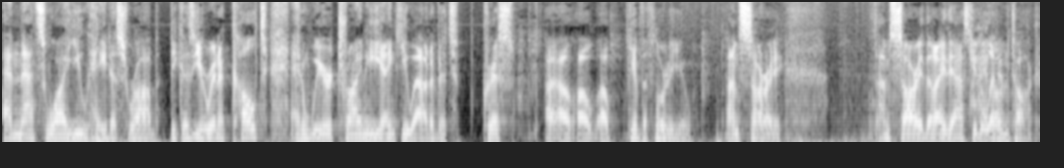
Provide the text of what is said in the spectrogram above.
And that's why you hate us, Rob, because you're in a cult and we're trying to yank you out of it. Chris, I'll, I'll, I'll give the floor to you. I'm sorry. I'm sorry that I asked you to I let him talk.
